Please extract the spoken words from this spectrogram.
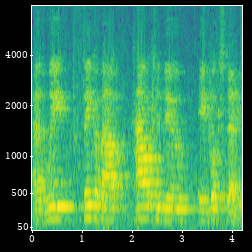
as we think about how to do a book study.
